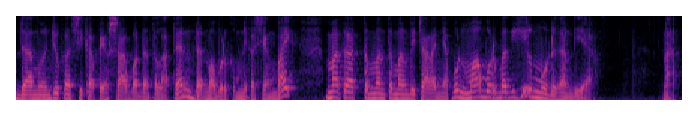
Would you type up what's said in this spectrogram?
dan menunjukkan sikap yang sabar dan telaten dan mau berkomunikasi yang baik, maka teman-teman bicaranya pun mau berbagi ilmu dengan dia. Nah,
